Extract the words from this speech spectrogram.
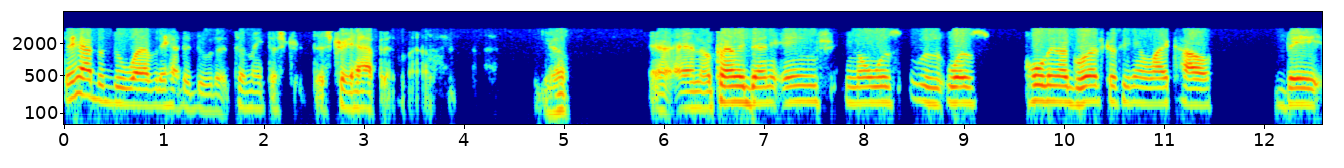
they had to do whatever they had to do to to make this tr- this trade happen, man. yeah. And, and apparently Danny Ainge, you know, was was was holding a grudge because he didn't like how they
